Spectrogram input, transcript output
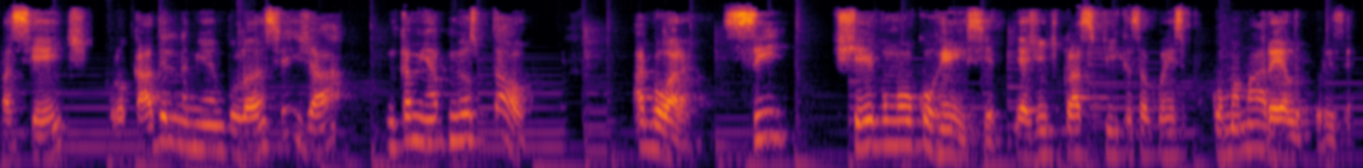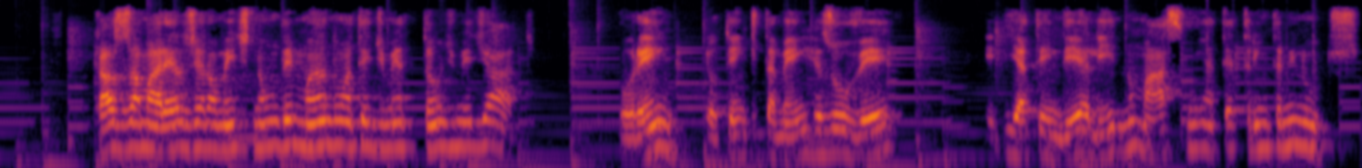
paciente, colocado ele na minha ambulância e já encaminhar para o meu hospital. Agora, se chega uma ocorrência e a gente classifica essa ocorrência como amarelo, por exemplo. Casos amarelos geralmente não demandam um atendimento tão de imediato. Porém, eu tenho que também resolver e atender ali no máximo em até 30 minutos.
